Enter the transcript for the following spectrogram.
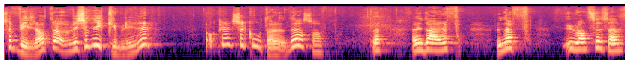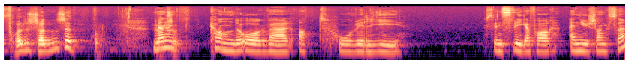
så vil han at hvis hun ikke blir det, ok, så godtar hun det. altså. Det, det er, hun er, uansett så er det for sønnen sin. Men kan det òg være at hun vil gi sin svigerfar en ny sjanse?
